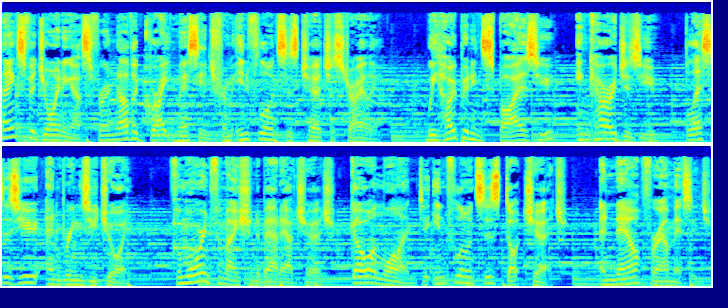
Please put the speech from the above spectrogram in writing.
Thanks for joining us for another great message from Influencers Church Australia. We hope it inspires you, encourages you, blesses you, and brings you joy. For more information about our church, go online to influencers.church. And now for our message.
